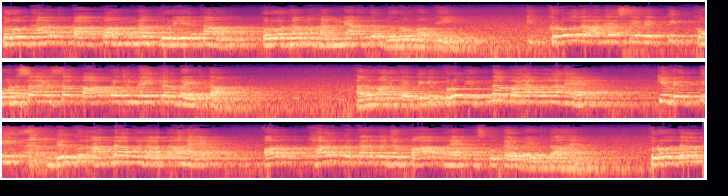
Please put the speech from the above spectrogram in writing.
क्रोधात पापम न कुरियताम क्रोधम हन्यात गुरुमपि। कि क्रोध आने से व्यक्ति कौन सा ऐसा पाप है जो नहीं कर बैठता? हनुमान कहते कि क्रोध इतना बया हुआ है कि व्यक्ति बिल्कुल अंधा हो जाता है और हर प्रकार का जो पाप है उसको कर बैठता है। क्रोधम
